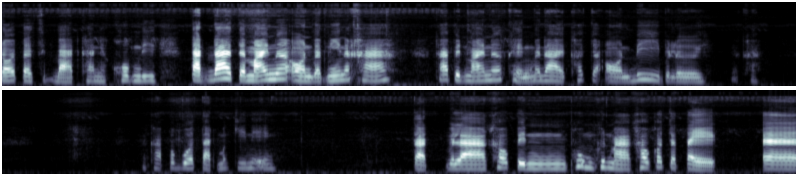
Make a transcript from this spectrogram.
ร้อยแปดสิบบาทค่ะเนี่ยคมดี ตัดได้แต่ไม้เนื้ออ่อนแบบนี้นะคะ ถ้าเป็นไม้เนื้อแข็งไม่ได้เขาจะอ่อนบี้ไปเลยนะคะนะคะป้าบัวตัดเมื่อกี้นี่เอง ตัดเวลาเขาเป็นพุ่มขึ้นมาเขาก็จะแตกเอ่อ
